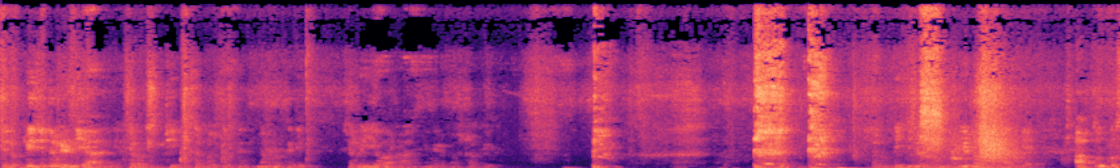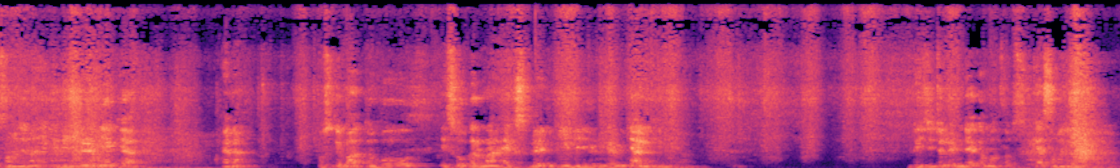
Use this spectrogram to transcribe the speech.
चलो डिजिटल इंडिया आ गया। चलो, ठीक है सपोज़ करते हैं। नंबर थ्री चलो, ये और आ मेरे पास टॉपिक चलो डिजिटल इंडिया ये टॉपिक आ गया। अब तुमको समझना है कि डिजिटल इंडिया क्या है है ना? उसके बाद तुमको इसको करना है एक्सप्लेन कि डिजिटल इंडिया में क्या लिखेंगे हम। डिजिटल इंडिया का मतलब क्या समझ में आता है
